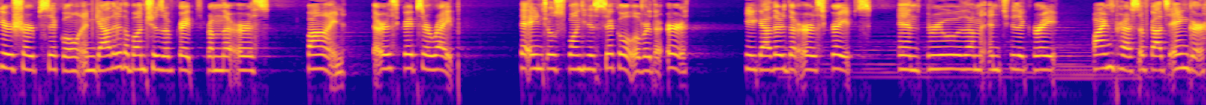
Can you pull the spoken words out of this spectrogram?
your sharp sickle and gather the bunches of grapes from the earth's vine. The earth's grapes are ripe. The angel swung his sickle over the earth. He gathered the earth's grapes and threw them into the great winepress of God's anger.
